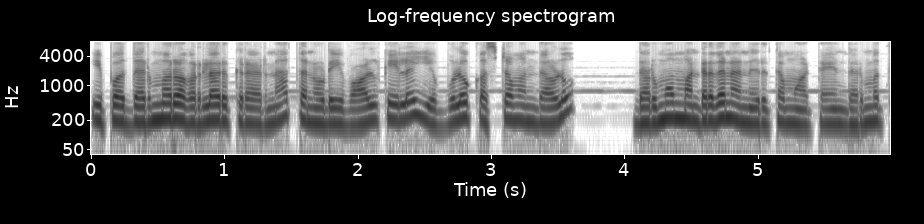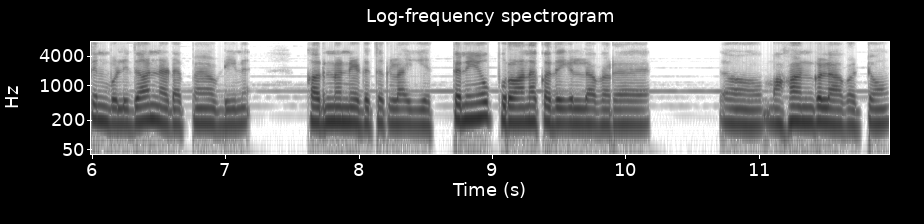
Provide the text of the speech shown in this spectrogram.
இப்போ தர்மர் அவர்லாம் இருக்கிறாருன்னா தன்னுடைய வாழ்க்கையில் எவ்வளோ கஷ்டம் வந்தாலும் தர்மம் பண்ணுறதை நான் நிறுத்த மாட்டேன். தர்மத்தின் வழி தான் நடப்பேன் அப்படின்னு கர்ணன் எடுத்துக்கலாம். எத்தனையோ புராண கதைகளில் வர மகான்கள் ஆகட்டும்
